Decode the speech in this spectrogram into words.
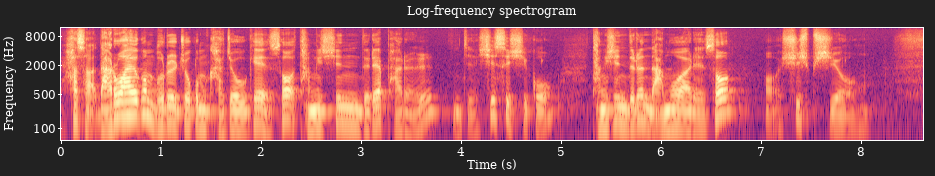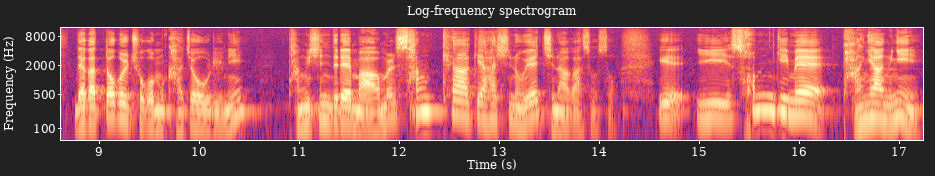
하사. 나로 하여금 물을 조금 가져오게 해서 당신들의 발을 이제 씻으시고 당신들은 나무 아래서 어, 쉬십시오 내가 떡을 조금 가져오리니 당신들의 마음을 상쾌하게 하신 후에 지나가소서. 이, 이 섬김의 방향이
